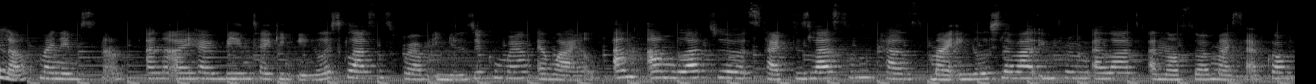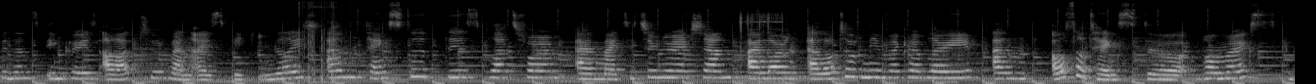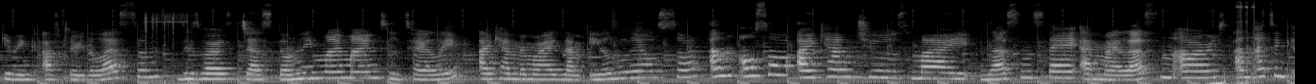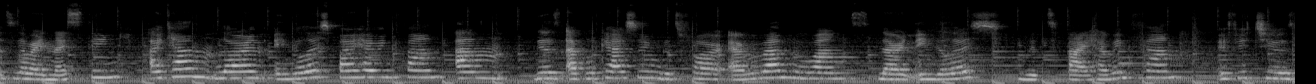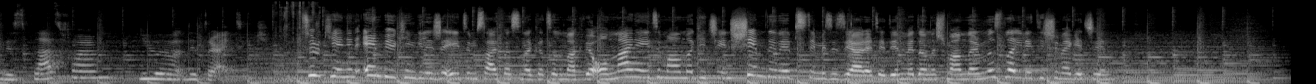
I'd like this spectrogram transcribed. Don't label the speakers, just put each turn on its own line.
Hello, my name is Nan, and I have been taking English classes from İngilizce a while. And I'm glad to start this lesson because my English level improved a lot and also my self-confidence increased a lot too when I speak English. And thanks to this platform and my teacher Nureshan, I learned a lot of new vocabulary and also thanks to homeworks giving after the lesson. These words just don't leave my mind literally. I can memorize them easily also. And also I can choose my lessons day and my lesson hours and I think it's a very nice thing. I can learn English by having fun and this application good for everyone who wants learn English with by having fun. If you choose this platform, you did right thing.
Türkiye'nin en büyük İngilizce eğitim sayfasına katılmak ve online eğitim almak için şimdi web sitemizi ziyaret edin ve danışmanlarımızla iletişime geçin.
